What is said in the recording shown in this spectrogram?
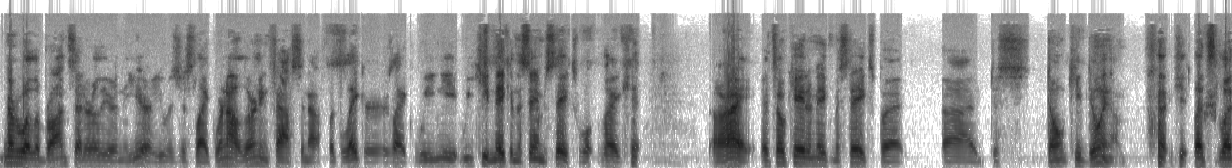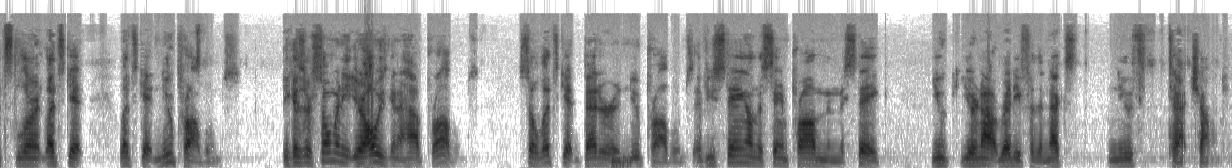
remember what LeBron said earlier in the year? He was just like, "We're not learning fast enough." With the Lakers, like, we need we keep making the same mistakes. Well, like, all right, it's okay to make mistakes, but uh, just don't keep doing them. let's let's learn. Let's get let's get new problems because there's so many. You're always going to have problems. So let's get better at new problems. If you're staying on the same problem and mistake, you you're not ready for the next new tat challenge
